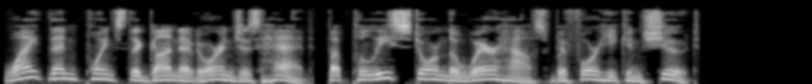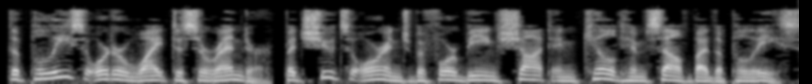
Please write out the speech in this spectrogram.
White then points the gun at Orange's head, but police storm the warehouse before he can shoot. The police order White to surrender, but shoots Orange before being shot and killed himself by the police.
